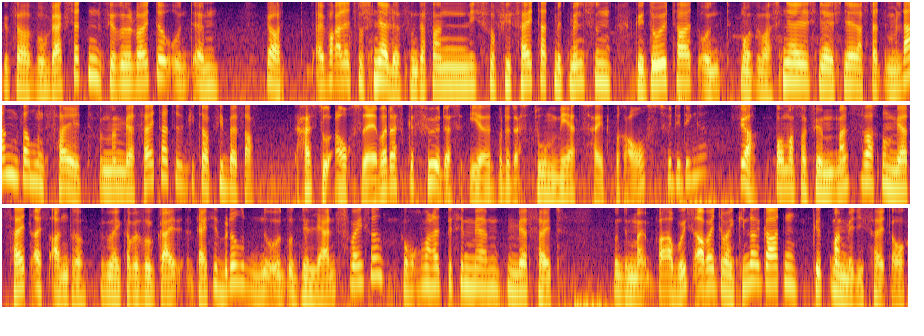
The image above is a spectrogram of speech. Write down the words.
gibt da so Werkstätten für so Leute und ähm, ja, einfach alles so schnell ist und dass man nicht so viel Zeit hat mit Menschen, Geduld hat und man muss immer schnell, schnell, schnell, anstatt immer langsam und Zeit. Wenn man mehr Zeit hat, geht auch viel besser. Hast du auch selber das Gefühl, dass ihr oder dass du mehr Zeit brauchst für die Dinge? Ja, braucht man für manche Sachen mehr Zeit als andere. Also ich habe so Ge- geistige Bildung und, und eine Lernschwäche. Da braucht man halt ein bisschen mehr, mehr Zeit. Und in mein, wo ich arbeite, mein Kindergarten, gibt man mir die Zeit auch.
